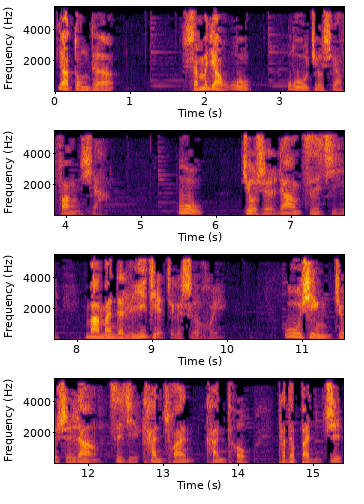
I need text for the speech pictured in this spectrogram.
要懂得什么叫悟。悟就是要放下，悟就是让自己慢慢的理解这个社会，悟性就是让自己看穿、看透它的本质。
